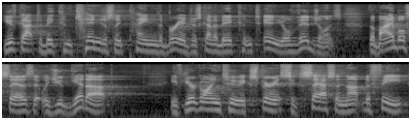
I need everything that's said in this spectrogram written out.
You've got to be continuously painting the bridge. There's got to be a continual vigilance. The Bible says that as you get up, if you're going to experience success and not defeat,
